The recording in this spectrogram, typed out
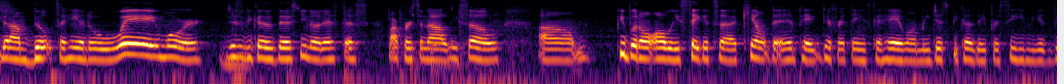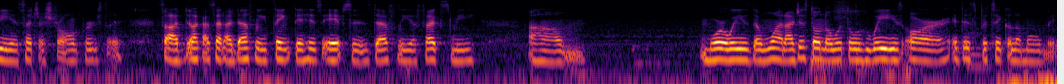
that I'm built to handle way more, just Mhm. because that's you know that's that's my personality. So um, people don't always take into account the impact different things could have on me just because they perceive me as being such a strong person. So, I, like I said, I definitely think that his absence definitely affects me um, more ways than one. I just don't know what those ways are at this particular moment.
